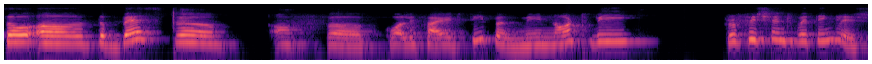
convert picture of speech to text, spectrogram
So uh, the best uh, of uh, qualified people may not be proficient with English.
